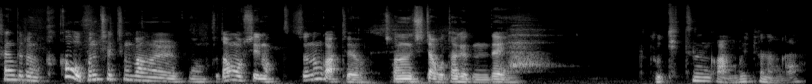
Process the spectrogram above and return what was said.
학생들은 카카오 오픈 채팅방을 그냥 부담 없이 막 쓰는 것 같아요. 저는 진짜 못 하겠는데 noti 뜨는 거 안 불편한가?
